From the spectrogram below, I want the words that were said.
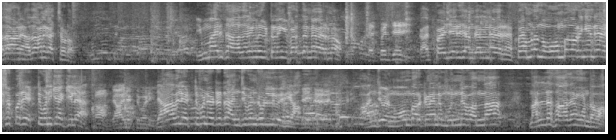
അതാണ് അതാണ് കച്ചവടം. ഇമാതിരി സാധനങ്ങൾ കിട്ടണമെങ്കിൽ ഇവിടെ തന്നെ വരണം. കൽപ്പഞ്ചേരി. ചന്തയിൽ തന്നെ വരണം. ഇപ്പൊ നമ്മൾ നോമ്പ് തുടങ്ങിയതിന്റെ ശേഷം ഇപ്പൊ എട്ട് മണിക്ക് ആക്കില്ല രാവിലെ എട്ട് മണി. തൊട്ടിട്ട് അഞ്ചു മണിന്റെ ഉള്ളിൽ വരിക. അഞ്ചു മണി. നോമ്പ് ഇറക്കണതിന്റെ മുന്നേ വന്ന നല്ല സാധനം കൊണ്ടുപോവാ.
